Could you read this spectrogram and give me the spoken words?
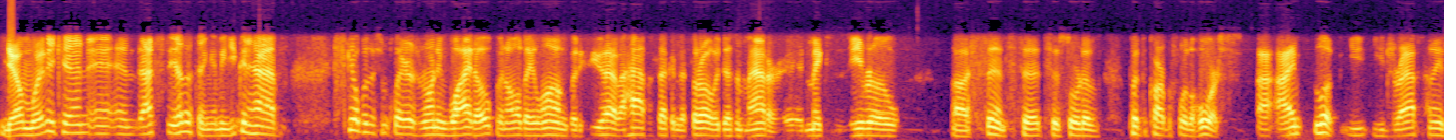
Yeah, I'm with you, Ken. And, that's the other thing. I mean, you can have skill position players running wide open all day long, but if you have a half a second to throw, it doesn't matter. It makes zero uh, sense to, to sort of put the cart before the horse. I, I look, you, you draft Penei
